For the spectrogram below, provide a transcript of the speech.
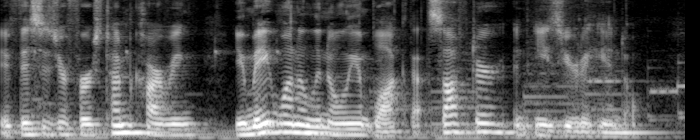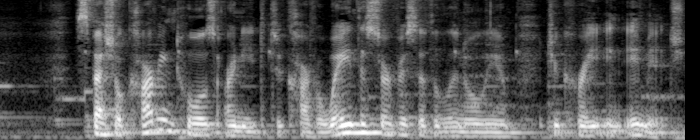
If this is your first time carving, you may want a linoleum block that's softer and easier to handle. Special carving tools are needed to carve away the surface of the linoleum to create an image.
